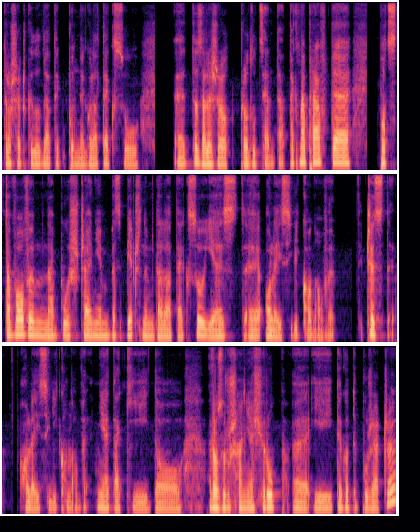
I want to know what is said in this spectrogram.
troszeczkę dodatek płynnego lateksu. E, to zależy od producenta. Tak naprawdę podstawowym nabłyszczeniem bezpiecznym dla lateksu jest e, olej silikonowy, czysty olej silikonowy, nie taki do rozruszania śrub e, i tego typu rzeczy.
